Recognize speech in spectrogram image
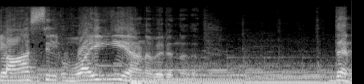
ക്ലാസ്സിൽ വൈകിയാണ് വരുന്നത്. ദെൻ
